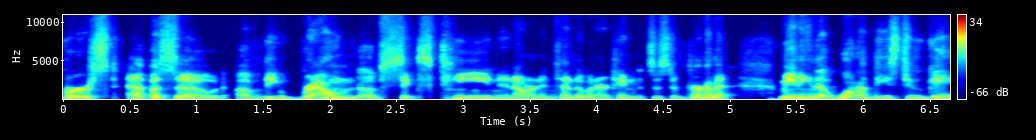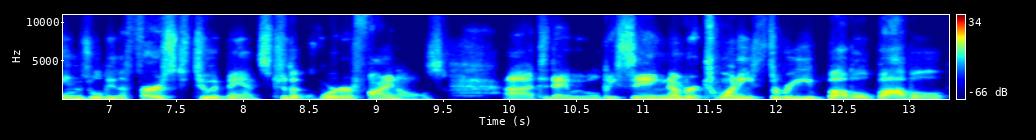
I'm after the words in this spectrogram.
first episode of the round of 16 in our Nintendo Entertainment System tournament, meaning that one of these two games will be the first to advance to the quarterfinals. Uh, today we will be seeing number 23 Bubble Bobble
